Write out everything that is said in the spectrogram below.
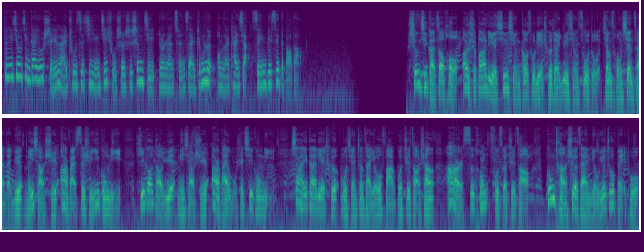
对于究竟该由谁来出资进行基础设施升级，仍然存在争论。我们来看一下 CNBC 的报道。升级改造后，二十八列新型高速列车的运行速度将从现在的约每小时二百四十一公里提高到约每小时二百五十七公里。下一代列车目前正在由法国制造商阿尔斯通负责制造，工厂设在纽约州北部。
